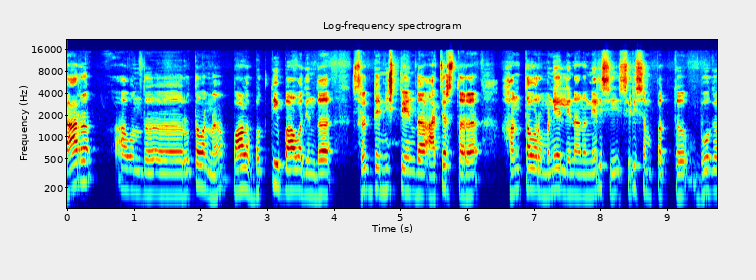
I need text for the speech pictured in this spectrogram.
ಯಾರ ಆ ಒಂದು ವೃತ್ತವನ್ನು ಭಾಳ ಭಕ್ತಿ ಭಾವದಿಂದ, ಶ್ರದ್ಧೆ ನಿಷ್ಠೆಯಿಂದ ಆಚರಿಸ್ತಾರ, ಅಂಥವ್ರ ಮನೆಯಲ್ಲಿ ನಾನು ನೆಲೆಸಿ ಸಿರಿ ಸಂಪತ್ತು ಭೋಗ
